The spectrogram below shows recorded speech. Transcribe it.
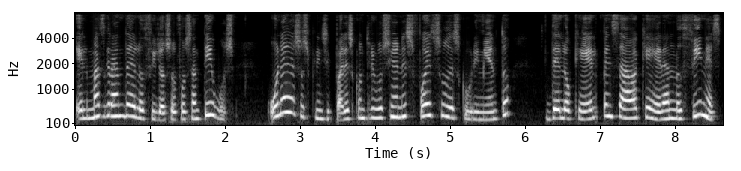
el más grande de los filósofos antiguos. Una de sus principales contribuciones fue su descubrimiento de lo que él pensaba que eran los fines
